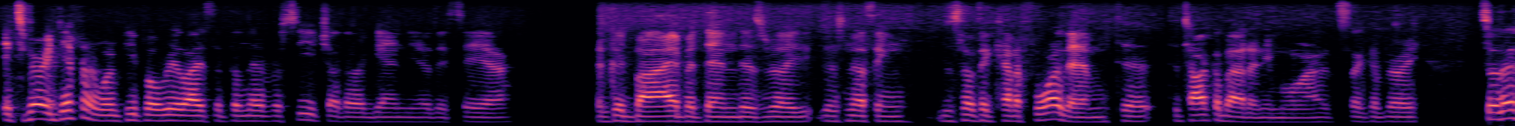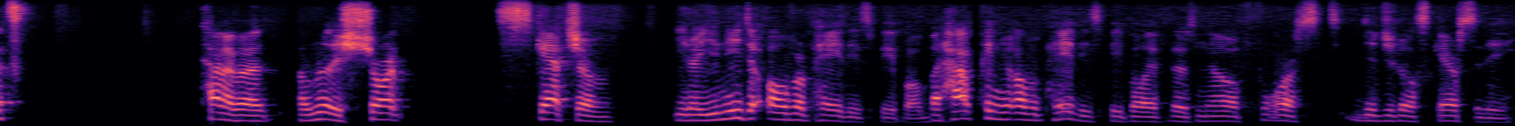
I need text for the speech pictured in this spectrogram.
it's very different when people realize that they'll never see each other again. You know, they say, uh, a goodbye, but then there's really there's nothing there's nothing kind of for them to to talk about anymore. It's like a very so that's kind of a, a really short sketch of you know you need to overpay these people, but how can you overpay these people if there's no forced digital scarcity?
